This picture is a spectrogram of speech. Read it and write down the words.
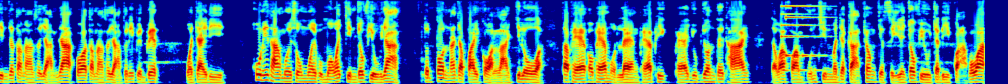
กินเจ้าตำนานสยามยากเพราะว่าตำนานสยามตัวนี้เป็นเพศหัวใจดี คู่นี้ทางมวยทรงมวยผมมองว่ากินเจ้าฟิวยาก ต้นๆน่าจะไปก่อนหลายกิโลอะถ้าแพ้ก็แพ้หมดแรงแพ้พลิกแพ้ยุบย่นท้ายๆแต่ว่าความคุ้นชินบรรยากาศช่องเจ็ดสีเนี่ยเจ้าฟิวจะดีกว่าเพราะว่า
